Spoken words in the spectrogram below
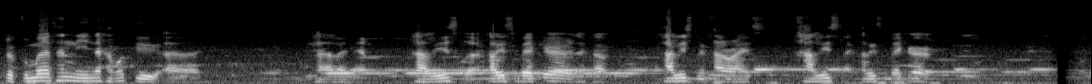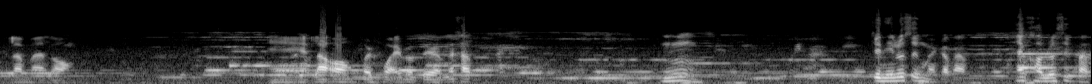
เพอร์ฟูเมอร์ท่านนี้นะครับก็คือเอ่อคาอะไรเนี่ยคาริสเหรอคาริสเบเกอร์นะครับคาริสหรือคาริสคาริสแหละคาริสเบเกอร์เรามาลองแอร์ละอองฝอยๆแบบเดิมนะครับ อืมกินนี้รู้สึกเหมือนกับแบบให้ความรู้สึกแบบ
